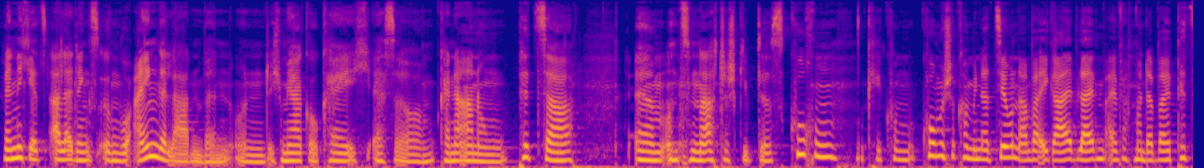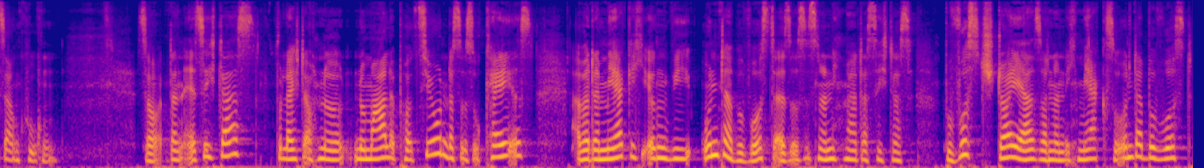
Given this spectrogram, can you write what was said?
Wenn ich jetzt allerdings irgendwo eingeladen bin und ich merke, okay, ich esse, keine Ahnung, Pizza ähm, und zum Nachtisch gibt es Kuchen, okay, kom komische Kombination, aber egal, bleiben einfach mal dabei, Pizza und Kuchen. So, dann esse ich das, vielleicht auch eine normale Portion, dass es okay ist, aber da merke ich irgendwie unterbewusst, also es ist noch nicht mal, dass ich das bewusst steuere, sondern ich merke so unterbewusst,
